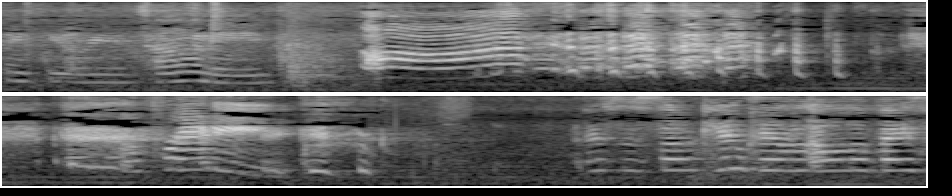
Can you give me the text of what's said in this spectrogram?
Thank you, Tony. Aww. this is so cute, Carolyn on the face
